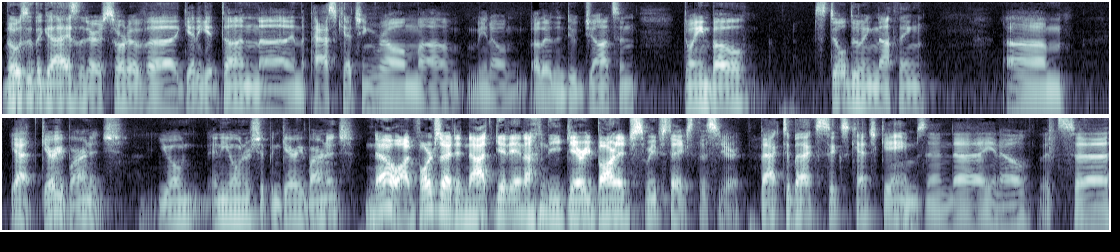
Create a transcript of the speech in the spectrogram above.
those are the guys that are sort of uh, getting it done uh, in the pass catching realm. you know, other than Duke Johnson, Dwayne Bowe, still doing nothing. Um, yeah, Gary Barnidge you own any ownership in Gary Barnidge? No, unfortunately, I did not get in on the Gary Barnidge sweepstakes this year. Back to back six catch games, and uh, you know it's uh,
